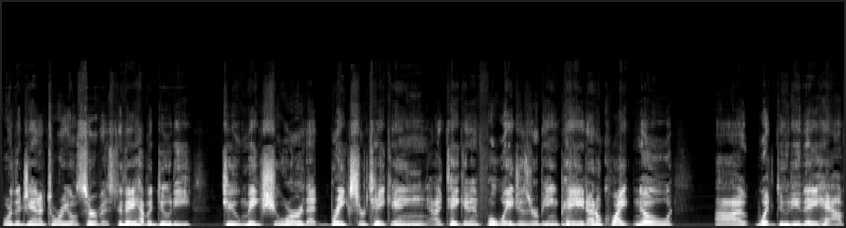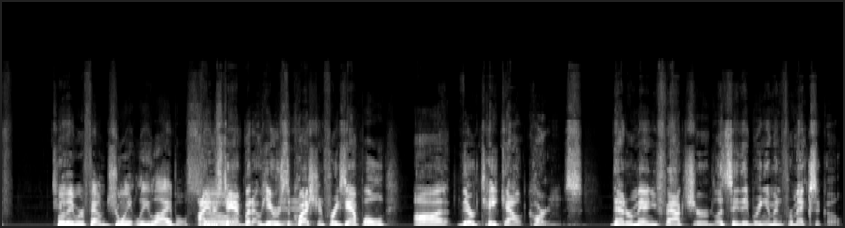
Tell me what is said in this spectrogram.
for the janitorial service, do they have a duty to make sure that breaks are taken uh, taken and full wages are being paid? I don't quite know uh, what duty they have. To, Well, they were found jointly liable. I understand, but here's the question. For example, uh, their takeout cartons that are manufactured, let's say they bring them in from Mexico,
